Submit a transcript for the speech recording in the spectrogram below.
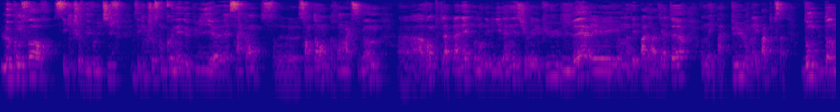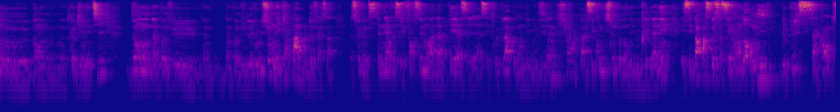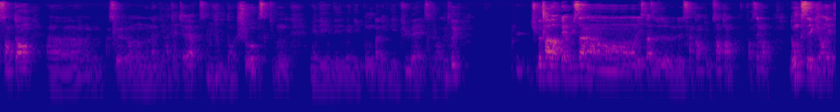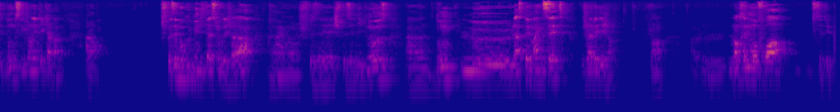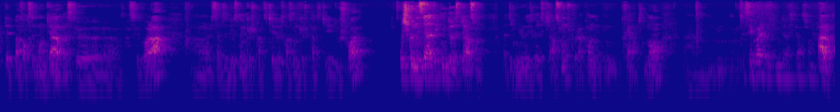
le confort, c'est quelque chose d'évolutif, c'est quelque chose qu'on connaît depuis euh, 50, euh, 100 ans, grand maximum. Euh, avant, toute la planète, pendant des milliers d'années, se gelait le cul l'hiver et on n'avait pas de radiateur, on n'avait pas de pull, on n'avait pas tout ça. Donc, dans, nos- dans notre code génétique, d'un point de vue d'un d'un point de vue de l'évolution, on est capable de faire ça. Parce que notre système nerveux s'est forcément adapté à ces, à ces trucs-là pendant des milliers d'années à ces conditions pendant des milliers d'années. Et c'est pas parce que ça s'est rendormi depuis 50, 100 ans, euh, parce qu'on a des radiateurs, parce qu'on Mhm. vit dans le chaud, parce que tout le monde met des, des- met des pompes avec des pulls, ce genre de trucs. Tu peux pas avoir perdu ça en, en l'espace de, de 50 ou de 100 ans, forcément. Donc c'est que j'en étais, donc c'est que j'en étais capable. Alors, je faisais beaucoup de méditation déjà, euh, je faisais, je faisais de l'hypnose, euh, donc le, l'aspect mindset, je l'avais déjà. Euh, L'entraînement au froid, c'était peut-être pas forcément le cas parce que, parce que voilà, euh, ça faisait deux semaines que je pratiquais, deux, trois semaines que je pratiquais les douches froides. Et je connaissais la technique de respiration. La technique de respiration, tu peux l'apprendre très rapidement. Euh, C'est quoi la technique de respiration? Alors,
